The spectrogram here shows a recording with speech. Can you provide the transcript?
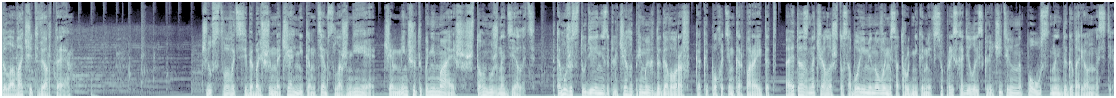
Глава четвертая Чувствовать себя большим начальником тем сложнее, чем меньше ты понимаешь, что нужно делать. К тому же студия не заключала прямых договоров, как и Похоть Инкорпорейтед, а это означало, что с обоими новыми сотрудниками все происходило исключительно по устной договоренности.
